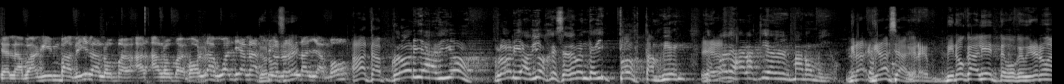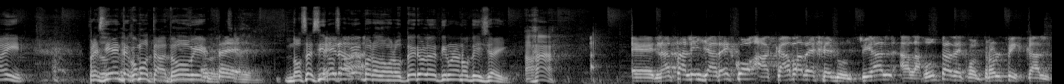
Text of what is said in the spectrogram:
Que la van a invadir. A lo, a, a lo mejor la Guardia no Nacional sé. la llamó. Ah, Gloria a Dios, gloria a Dios que se deben de ir todos también. Te voy a dejar aquí el hermano mío. gra- gracias. Gra- Vino caliente porque vinieron ahí. Presidente, ¿cómo está? ¿Todo bien? Este, No sé si lo sabía, pero don Eleuterio le tiene una noticia ahí. Ajá. eh, Natalie Yaresco acaba de renunciar a la Junta de Control Fiscal.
